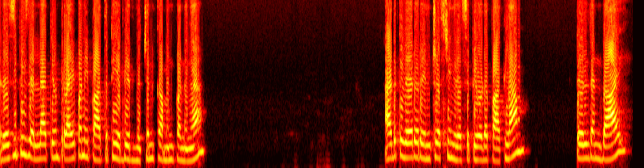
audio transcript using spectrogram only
ரெசிபிஸ் எல்லாத்தையும் ட்ரை பண்ணி பார்த்துட்டு எப்படி இருந்துச்சுன்னு கமெண்ட் பண்ணுங்கள் அடுத்து வேற ஒரு இன்ட்ரெஸ்டிங் ரெசிபியோட பார்க்கலாம். Till then bye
